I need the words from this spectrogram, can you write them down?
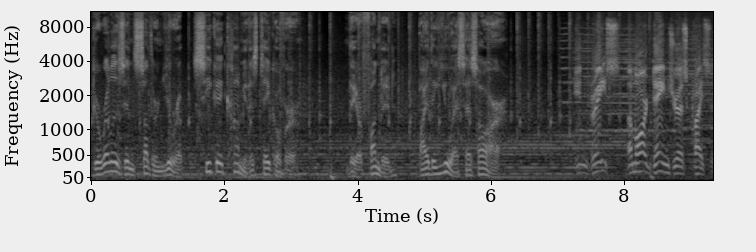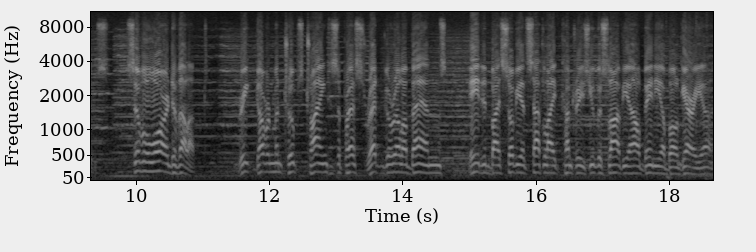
Guerrillas in southern Europe seek a communist takeover. They are funded by the USSR. In Greece, a more dangerous crisis. Civil war developed. Greek government troops trying to suppress red guerrilla bands, aided by Soviet satellite countries Yugoslavia, Albania, Bulgaria,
